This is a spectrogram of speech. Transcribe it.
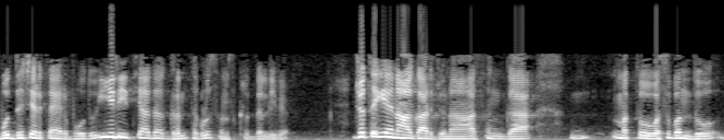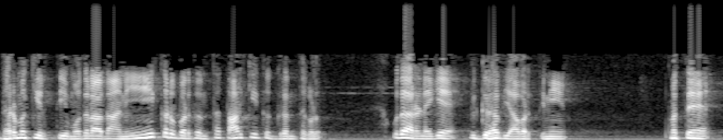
ಬುದ್ಧಚರಿತ ಇರಬಹುದು ಈ ರೀತಿಯಾದ ಗ್ರಂಥಗಳು ಸಂಸ್ಕೃತದಲ್ಲಿವೆ. ಜೊತೆಗೆ ನಾಗಾರ್ಜುನ ಆಸಂಗ ಮತ್ತು ವಸುಬಂಧು, ಧರ್ಮಕೀರ್ತಿ ಮೊದಲಾದ ಅನೇಕರು ಬರೆದಂಥ ತಾರ್ಕಿಕ ಗ್ರಂಥಗಳು. ಉದಾಹರಣೆಗೆ ವಿಗ್ರಹ ವ್ಯಾವರ್ತಿನಿ, ಮತ್ತೆ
